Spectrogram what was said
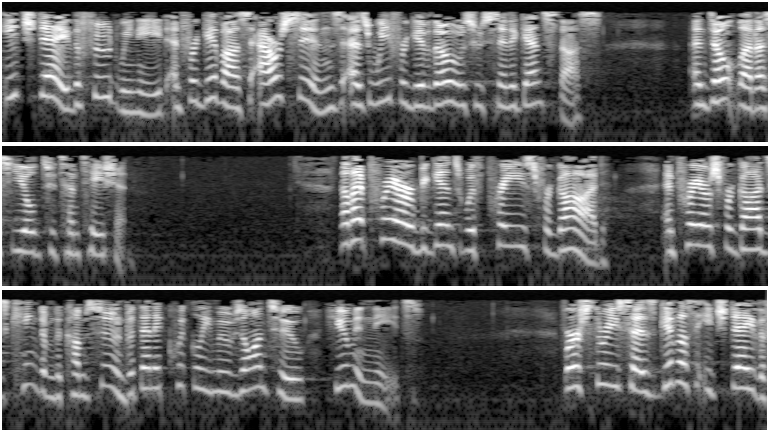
each day the food we need, and forgive us our sins as we forgive those who sin against us. And don't let us yield to temptation. Now, that prayer begins with praise for God and prayers for God's kingdom to come soon, but then it quickly moves on to human needs. Verse 3 says, Give us each day the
